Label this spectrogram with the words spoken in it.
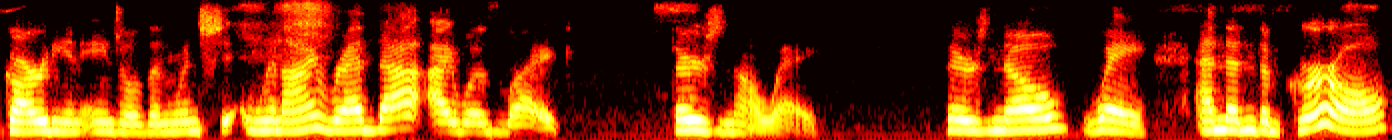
guardian angels. And when she when I read that, I was like, "There's no way, there's no way." And then the girl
